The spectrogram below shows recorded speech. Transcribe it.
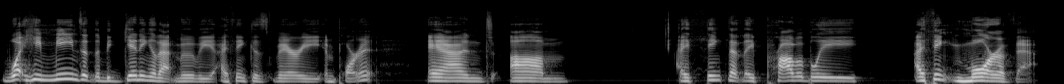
what he means at the beginning of that movie, I think, is very important. And um, I think that they probably, I think more of that.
